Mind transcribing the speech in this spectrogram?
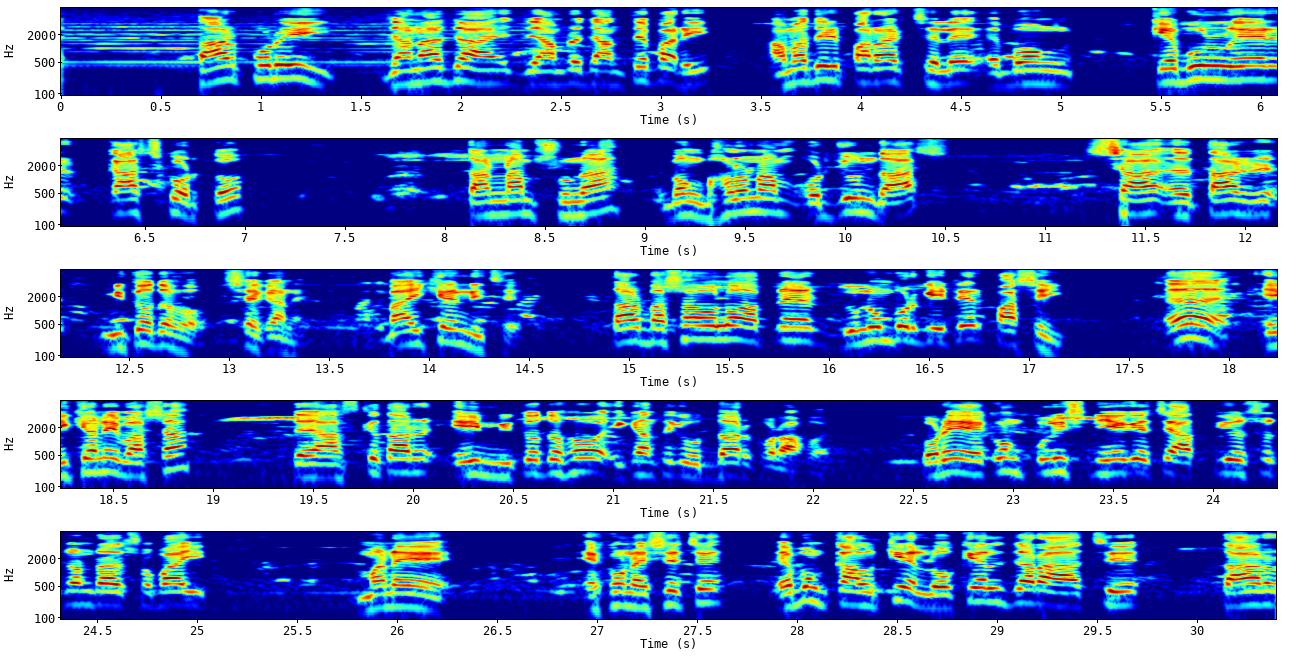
তারপরেই জানা যায় যে আমরা জানতে পারি আমাদের পাড়ার ছেলে এবং কেবলের কাজ করত। তার নাম সুনা এবং ভালো নাম অর্জুন দাস। তার মৃতদেহ সেখানে, বাইকের নিচে। তার বাসা হলো আপনার দু নম্বর গেটের পাশেই। হ্যাঁ এইখানে বাসা। আজকে তার এই মৃতদেহ এখান থেকে উদ্ধার করা হয়। পরে এখন পুলিশ নিয়ে গেছে, আত্মীয় স্বজনরা সবাই মানে এখন এসেছে এবং কালকে লোকাল যারা আছে, তার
